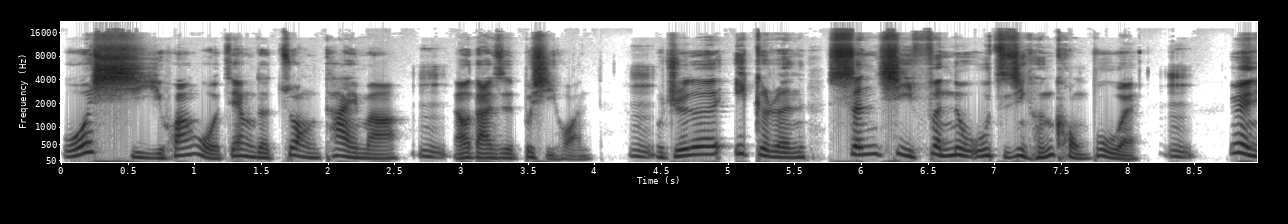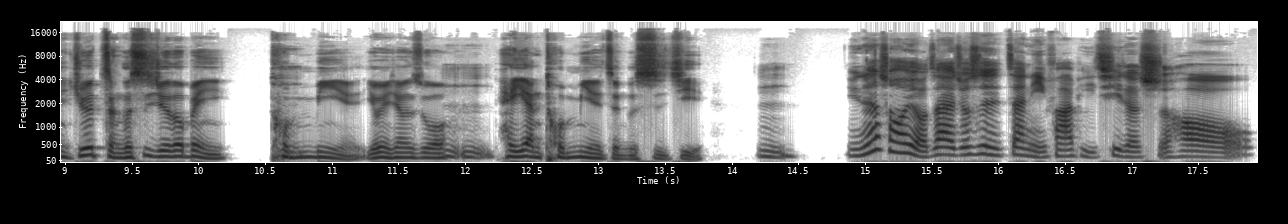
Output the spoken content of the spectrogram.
我喜欢我这样的状态吗？嗯然后答案是不喜欢。嗯我觉得一个人生气、愤怒无止境很恐怖哎、嗯因为你觉得整个世界都被你吞灭，有点像是说嗯嗯黑暗吞灭整个世界。嗯，你那时候有在就是在你发脾气的时候，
